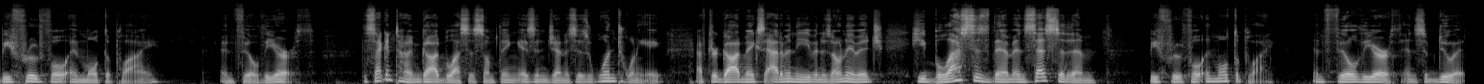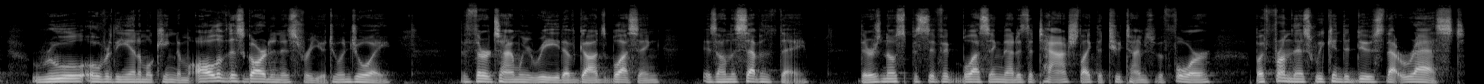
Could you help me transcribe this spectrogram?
"Be fruitful and multiply and fill the earth." The second time God blesses something is in Genesis 1:28. After God makes Adam and Eve in his own image, he blesses them and says to them, "Be fruitful and multiply." and fill the earth and subdue it. Rule over the animal kingdom. All of this garden is for you to enjoy. The third time we read of God's blessing is on the seventh day. There is no specific blessing that is attached like the two times before, but from this we can deduce that rest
